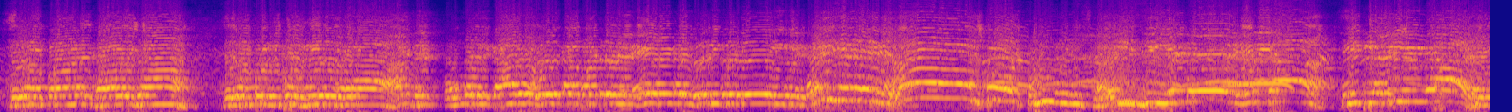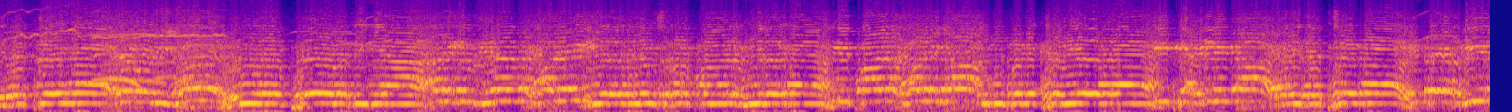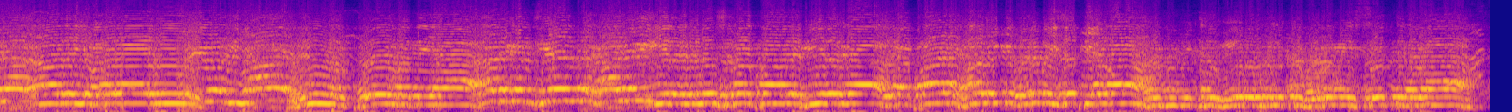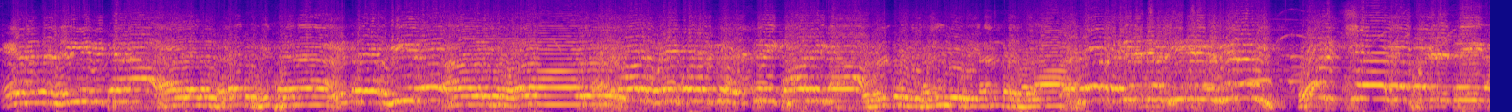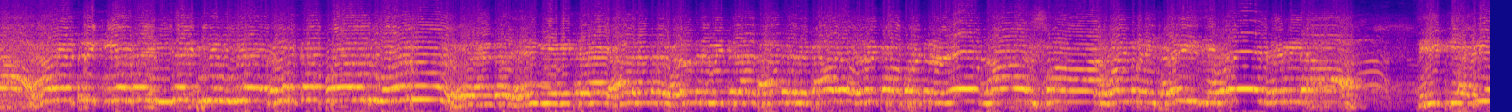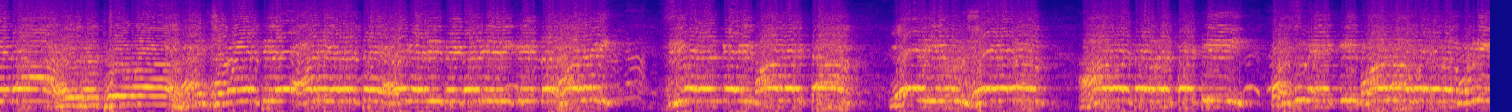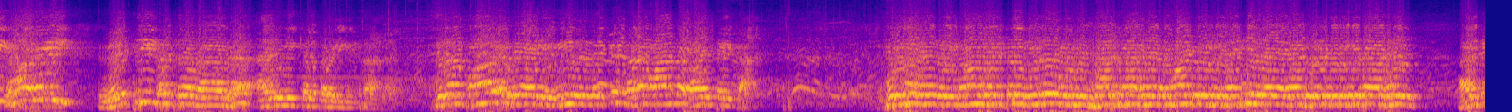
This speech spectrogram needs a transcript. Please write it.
சிறப்பான காலையா சிறப்பு மிக்க வீரர்களா. ஆண்கள் உங்களுக்காக ஒதுக்கப்பட்டுள்ள நேரங்கள் விரும்பிக்கொண்டு நீங்கள் கை சென்றீர்கள் சிறப்பான வீரர்கள் வீரர் நாளைய வரலாறு நாடகம் சிறந்த காலை வீரர்களும் சிறப்பான வீரர்கள் சிறப்பான காலைக்கு பெருமை சேர்த்திடவா மிக்க வீரர்களுக்கு பெருமை சேர்த்திடவா நேரங்கள் நெருங்கி விட்டன காலங்கள் கடந்து விட்டன இன்றைய வீரர் நாளைய வரலாறு வரலாறு படைப்பதற்கு வெற்றி காலையா ஒருத்தர் கல்லூரி நண்பர்களா சமயத்திலே ஆடுகளத்தை அலங்கரித்துக் கொண்டிருக்கின்ற சிவகங்கை மாவட்டம் ஏரியூர் சேகரம் ஆவட்டப்பட்டி பசுமேக்கி பாலாவரவர் முனிகாலை வெற்றி பெற்றதாக அறிவிக்கப்படுகின்றனர் சிறப்பாக விளையாடிய வீரர்களுக்கு மனமார்ந்த வாழ்த்துக்கள். சிவகங்கை மாவட்ட உணவு சார்பாக இந்த மாட்டிற்கு வெற்றி விளையாட்டு கொண்டிருக்கிறார்கள்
